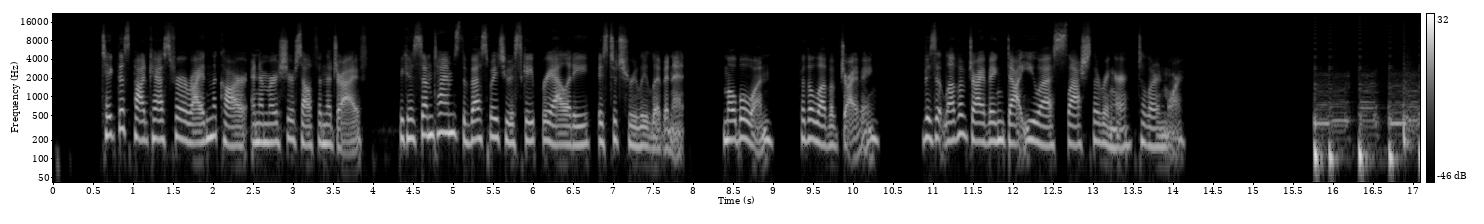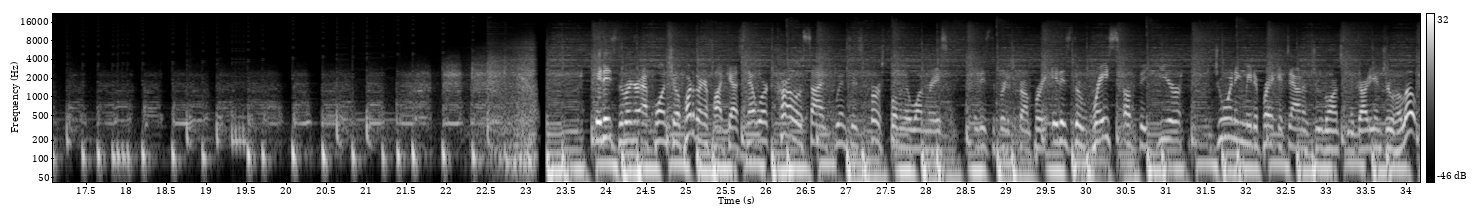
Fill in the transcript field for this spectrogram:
Take this podcast for a ride in the car and immerse yourself in the drive, because sometimes the best way to escape reality is to truly live in it. Mobil One, for the love of driving. Visit loveofdriving.us slash the ringer to learn more. It is the Ringer F1 show, part of the Ringer Podcast Network. Carlos Sainz wins his first Formula One race. It is the British Grand Prix. It is the race of the year. Joining me to break it down is Drew Lawrence from The Guardian. Drew, hello.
